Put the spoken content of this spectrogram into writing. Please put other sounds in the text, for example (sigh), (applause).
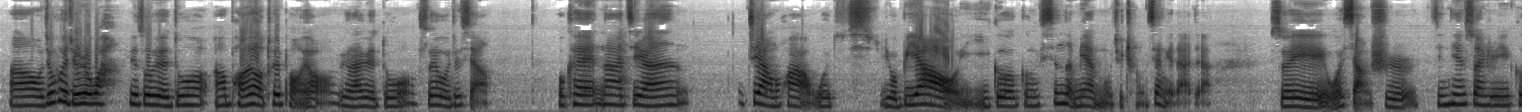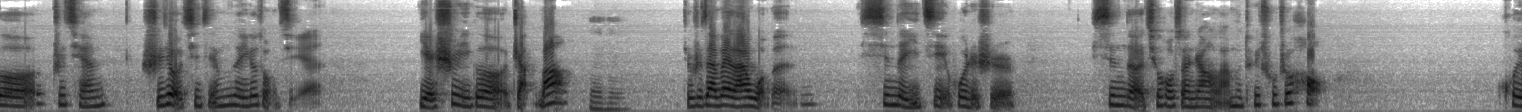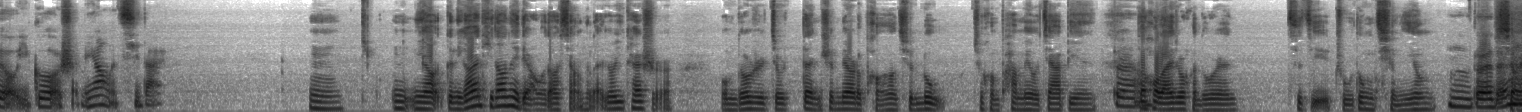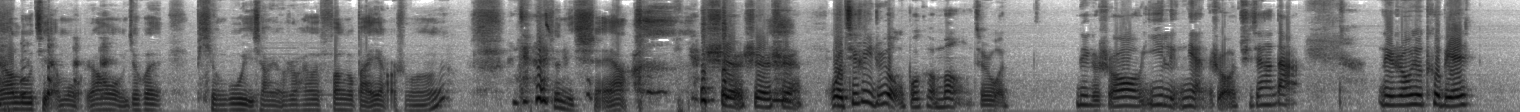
嗯、我就会觉得哇，越做越多，然后朋友推朋友越来越多，所以我就想，OK，那既然这样的话，我有必要以一个更新的面目去呈现给大家。所以我想是今天算是一个之前十九期节目的一个总结，也是一个展望。嗯哼，就是在未来我们新的一季或者是新的秋后算账栏目推出之后，会有一个什么样的期待？嗯，你你要你刚才提到那点，我倒想起来，就是一开始我们都是就是带你身边的朋友去录，就很怕没有嘉宾，对，到后来就是很多人自己主动请缨，嗯，对对，想要录节目，然后我们就会评估一下，有时候还会翻个白眼儿，说：“嗯，这你谁啊？(laughs) 是是是，我其实一直有个播客梦，就是我那个时候一零年的时候去加拿大，那时候就特别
